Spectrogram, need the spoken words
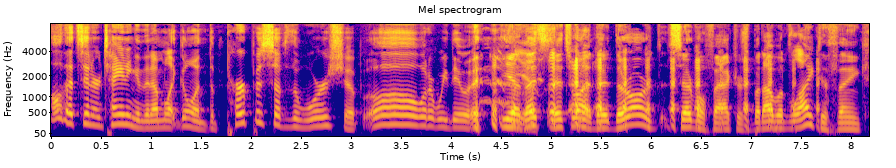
"Oh, that's entertaining," and then I'm like going, "The purpose of the worship. Oh, what are we doing?" yeah, that's that's right. There, there are several factors, but I would like to think,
